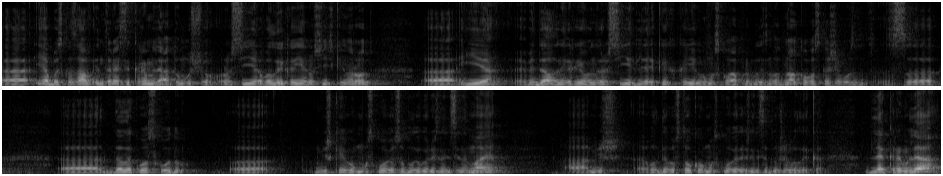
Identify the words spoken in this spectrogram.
е, я би сказав, інтереси Кремля, тому що Росія велика, є російський народ, є віддалені регіони Росії, для яких Київ і Москва приблизно однаково, скажімо, з- е, Далекого Сходу. Е, Між Києвом і Москвою особливої різниці немає, а між Владивостоком і Москвою різниця дуже велика. Для Кремля,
